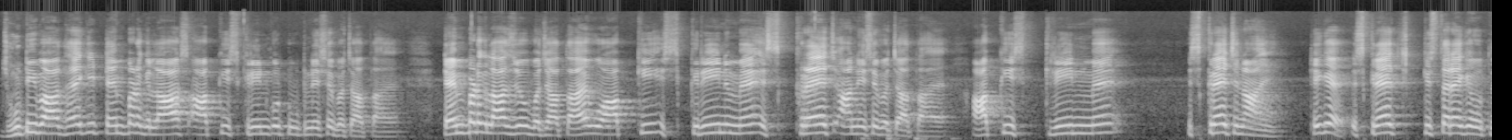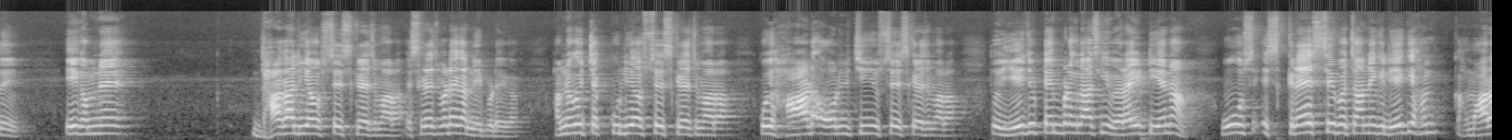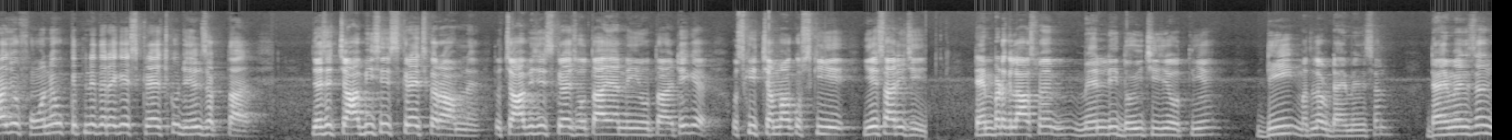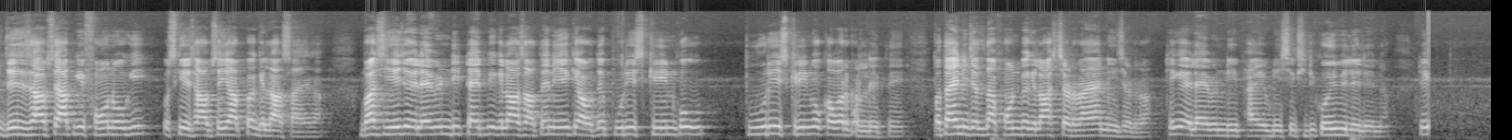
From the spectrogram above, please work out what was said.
झूठी बात है कि टेम्पर्ड ग्लास आपकी स्क्रीन को टूटने से बचाता है। टेम्पर्ड ग्लास जो बचाता है, वो आपकी स्क्रीन में स्क्रैच आने से बचाता है। आपकी स्क्रीन में स्क्रैच ना आए, ठीक है? स्क्रैच किस तरह के होते हैं? एक हमने धागा लिया, उससे स्क्रैच मारा। स्क्रैच पड़ेगा? नहीं पड़ेगा। हमने कोई चक्कू लिया, उससे स्क्रैच मारा। कोई हार्ड और चीज़, उससे स्क्रैच मारा। तो ये जो टेम्पर्ड ग्लास की वैरायटी है ना वो उस स्क्रैच से बचाने के लिए कि हम, हमारा जो फ़ोन है वो कितने तरह के स्क्रैच को झेल सकता है। जैसे चाबी से स्क्रैच करा हमने तो चाबी से स्क्रैच होता है या नहीं होता है, ठीक है? उसकी चमक, उसकी ये ये सारी चीज़। टेम्पर्ड ग्लास में मेनली दो ही चीज़ें होती हैं। डी मतलब डायमेंशन डायमेंशन जिस हिसाब से आपकी फ़ोन होगी, उसके हिसाब से ही आपका गिलास आएगा। बस ये जो 11D टाइप के गिलास आते हैं ये क्या होते हैं? पूरी स्क्रीन को, पूरी स्क्रीन को कवर कर लेते हैं। पता ही नहीं चलता, फ़ोन पे गिलास चढ़ रहा है या नहीं चढ़ रहा। ठीक है 11D 5D 6D कोई भी ले लेना। ठीक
